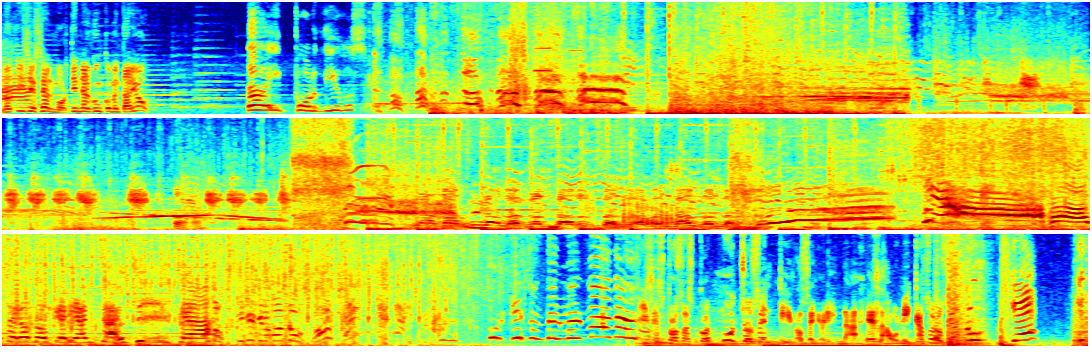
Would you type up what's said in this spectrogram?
Noticias Elmore, ¿tiene algún comentario? Ay, por Dios. ¡Pero no querían salchicha! ¡Sigue Dices cosas con mucho sentido, señorita. Es la única solución. ¿Qué? ¿Qué?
